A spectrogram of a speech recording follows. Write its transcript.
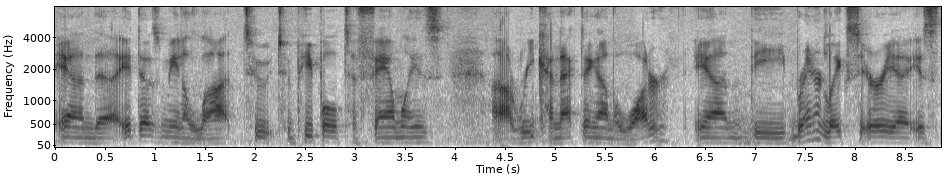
And uh, it does mean a lot to, to people, to families, uh, reconnecting on the water. And the Brainerd Lakes area is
